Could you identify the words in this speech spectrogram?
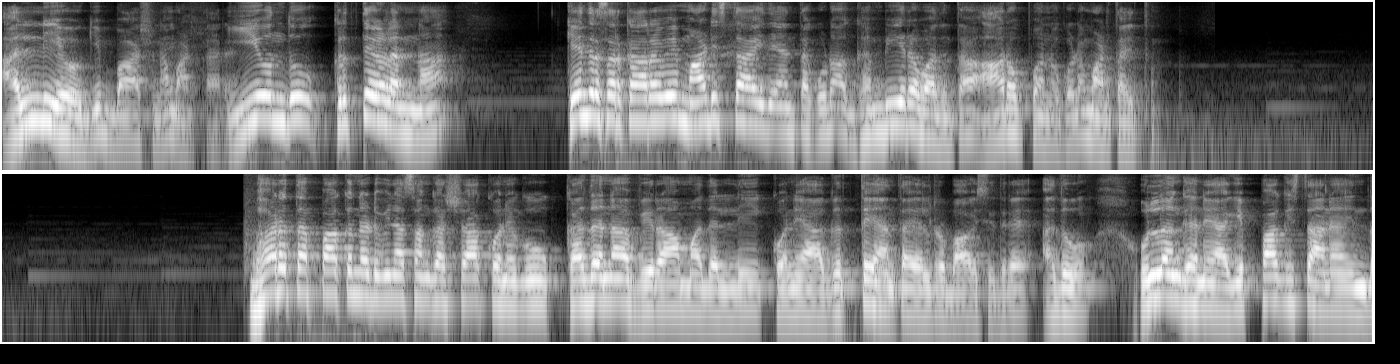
ಅಲ್ಲಿ ಹೋಗಿ ಭಾಷಣ ಮಾಡ್ತಾರೆ. ಈ ಒಂದು ಕೃತ್ಯಗಳನ್ನು ಕೇಂದ್ರ ಸರ್ಕಾರವೇ ಮಾಡಿಸ್ತಾ ಇದೆ ಅಂತ ಕೂಡ ಗಂಭೀರವಾದಂತಹ ಆರೋಪವನ್ನು ಕೂಡ ಮಾಡ್ತಾ ಇತ್ತು. ಭಾರತ ಪಾಕ್ ನಡುವಿನ ಸಂಘರ್ಷ ಕೊನೆಗೂ ಕದನ ವಿರಾಮದಲ್ಲಿ ಕೊನೆ ಆಗುತ್ತೆ ಅಂತ ಎಲ್ಲರೂ ಭಾವಿಸಿದರೆ ಅದು ಉಲ್ಲಂಘನೆಯಾಗಿ ಪಾಕಿಸ್ತಾನದಿಂದ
